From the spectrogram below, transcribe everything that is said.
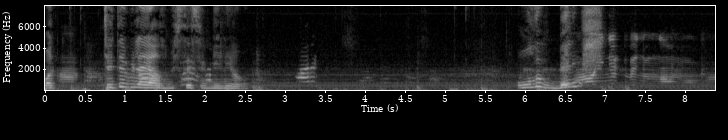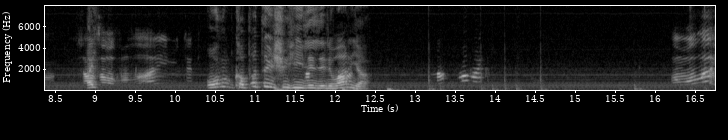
Bak çete bile yazmış sesim geliyor mu? Oğlum benim ş- Ay ne benim lan bu. Ay. Bak oğlum kapatın şu hileleri var ya. Lan vallahi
